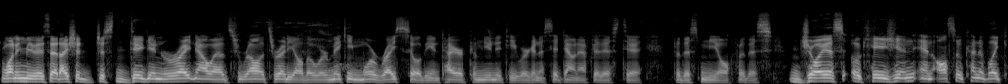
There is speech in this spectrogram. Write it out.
wanting me, they said I should just dig in right now while it's, while it's ready, although we're making more rice so the entire community. We're gonna sit down after this to, for this meal, for this joyous occasion, and also kind of like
